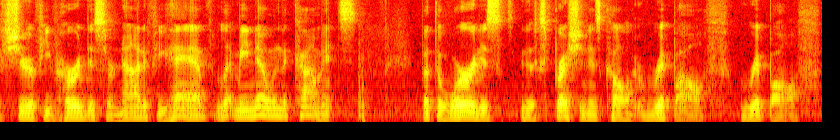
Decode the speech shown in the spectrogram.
sure if you've heard this or not. If you have, let me know in the comments. But the word is, the expression is called rip off, rip off.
